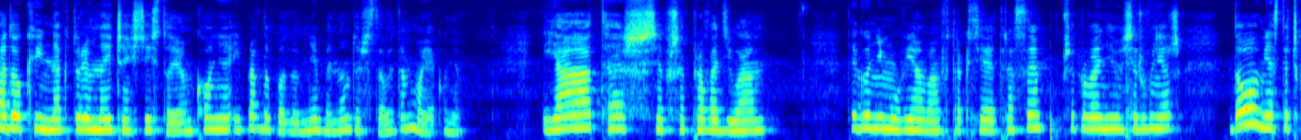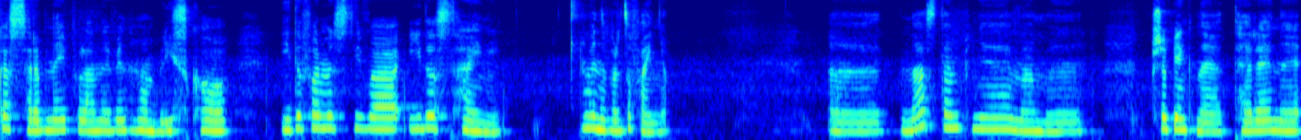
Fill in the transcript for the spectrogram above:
padoki, na którym najczęściej stoją konie i prawdopodobnie będą też stały tam moje konie. Ja też się przeprowadziłam. Tego nie mówiłam Wam w trakcie trasy. Przeprowadziłam się również do miasteczka Srebrnej Polany, więc mam blisko i do farmy Steve'a, i do stajni. Więc bardzo fajnie. E, następnie mamy przepiękne tereny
